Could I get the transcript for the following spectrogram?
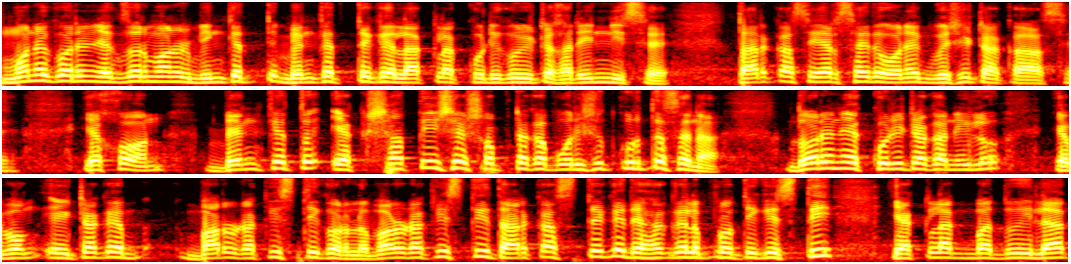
মনে করেন একজন মানুষ ব্যাংকের ব্যাংকের থেকে লাখ লাখ কোটি কোটি টাকা ঋণ নিছে। তার কাছে এর সাইডে অনেক বেশি টাকা আছে। এখন ব্যাংকে তো একসাথেই সে সব টাকা পরিশোধ করতেছে না। ধরেন এক কোটি টাকা নিল এবং এইটাকে বারোটা কিস্তি করল। বারোটা কিস্তি তার কাছ থেকে দেখা গেল প্রতি কিস্তি এক লাখ বা দুই লাখ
